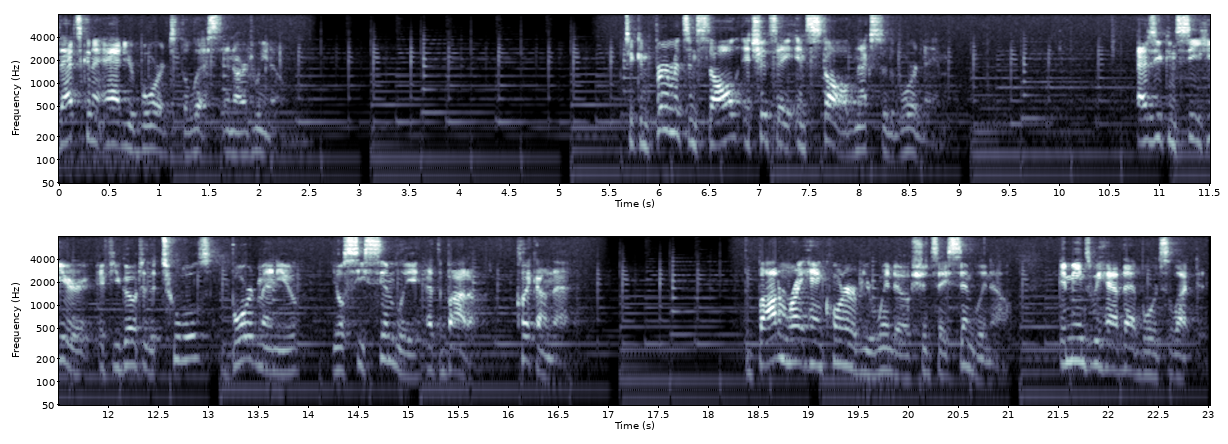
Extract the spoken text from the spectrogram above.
That's going to add your board to the list in Arduino. To confirm it's installed, it should say installed next to the board name. As you can see here, if you go to the Tools Board menu, you'll see Simblee at the bottom. Click on that. The bottom right hand corner of your window should say Simblee now. It means we have that board selected.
